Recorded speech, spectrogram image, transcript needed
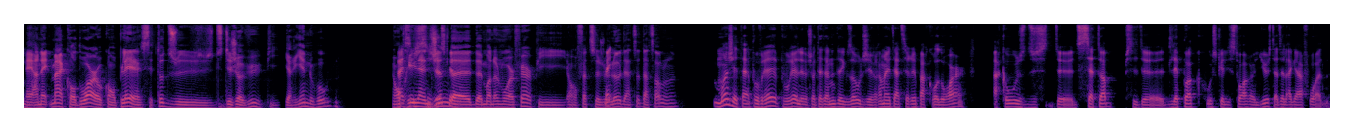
Mais honnêtement, Cold War au complet, c'est tout du, du déjà vu, puis il n'y a rien de nouveau. là. Ils ont Ben, pris l'engine que- de, de Modern Warfare, puis ils ont fait ce jeu-là, that's it, that's all, là. Moi, j'étais, pour vrai, pour vrai, là, je vais honnête avec vous autres, j'ai vraiment été attiré par Cold War à cause du, de- du setup puis de, de l'époque où ce que l'histoire a lieu, c'est-à-dire la guerre froide.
